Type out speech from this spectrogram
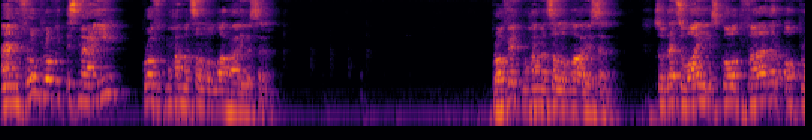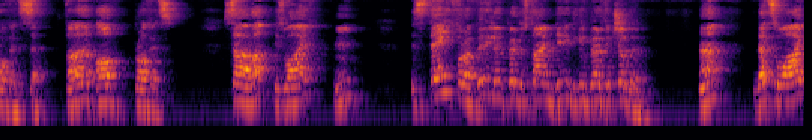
And from Prophet Ismail, Prophet Muhammad sallallahu alayhi wasallam. Prophet Muhammad sallallahu alayhi wasallam. So that's why he is called father of prophets. Father of prophets. Sarah, his wife, hmm, stayed for a very long period of time, didn't give birth to children. Huh? That's why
